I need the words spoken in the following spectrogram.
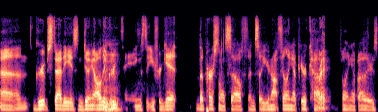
um, group studies and doing all the Mm-hmm. group things that you forget the personal self, and so you're not filling up your cup. right. filling up others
